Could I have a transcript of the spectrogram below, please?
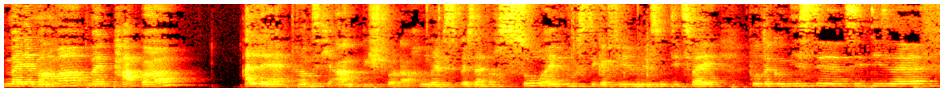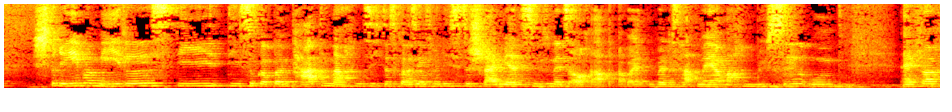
meine Mama, mein Papa, alle haben sich anpischt vor Lachen, weil es, weil es einfach so ein lustiger Film ist. Und die zwei Protagonistinnen sind diese Strebermädels, die, die sogar beim Party machen, sich das quasi auf eine Liste schreiben, ja, das müssen wir jetzt auch abarbeiten, weil das hat man ja machen müssen und einfach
